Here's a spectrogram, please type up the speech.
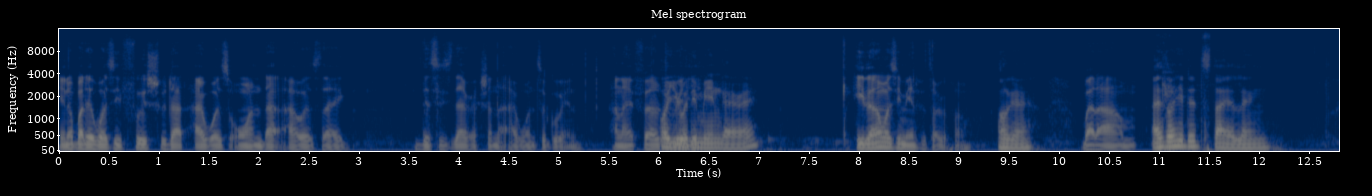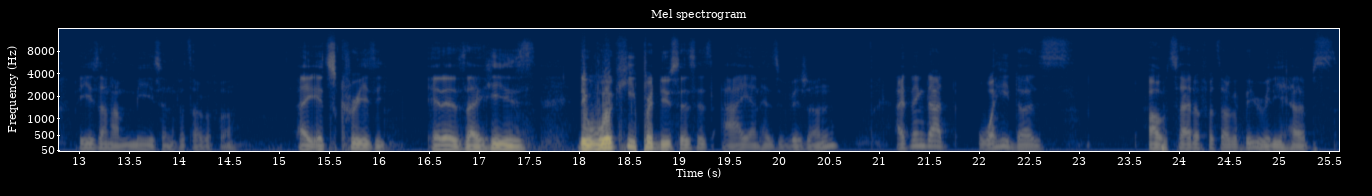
you know. But it was the first shoot that I was on that I was like, this is the direction that I want to go in, and I felt. Oh, you were the main guy, right? Elon was the main photographer, Okay. but um, I thought he did styling. he's an amazing photographer. Like it's crazy. It is like he's the work he produces, his eye and his vision. I think that what he does outside of photography really helps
